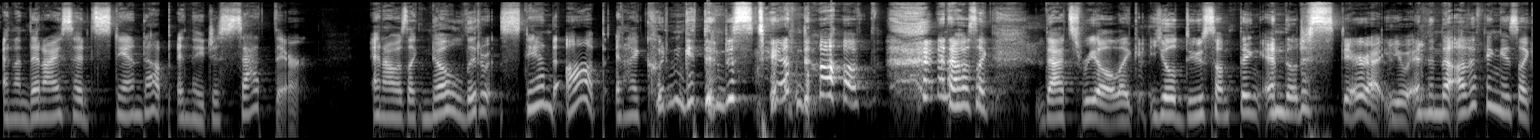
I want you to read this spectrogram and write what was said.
and then I said, stand up. And they just sat there. And I was like, no, literally stand up. And I couldn't get them to stand up. And I was like, that's real. Like, you'll do something and they'll just stare at you. And then the other thing is, like,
